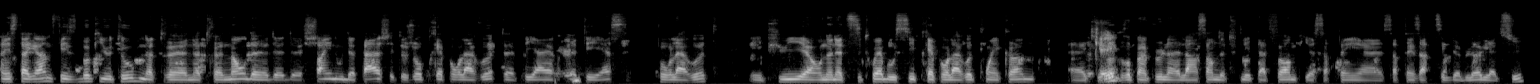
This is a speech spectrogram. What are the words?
Instagram, Facebook, YouTube, notre, notre nom de, de, chaîne ou de page, c'est toujours Prêt pour la route, P-R-E-T-S pour la route. Et puis, on a notre site web aussi, prêtpourlaroute.com, qui regroupe un peu l'ensemble de toutes les plateformes, puis il y a certains, certains articles de blog là-dessus.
